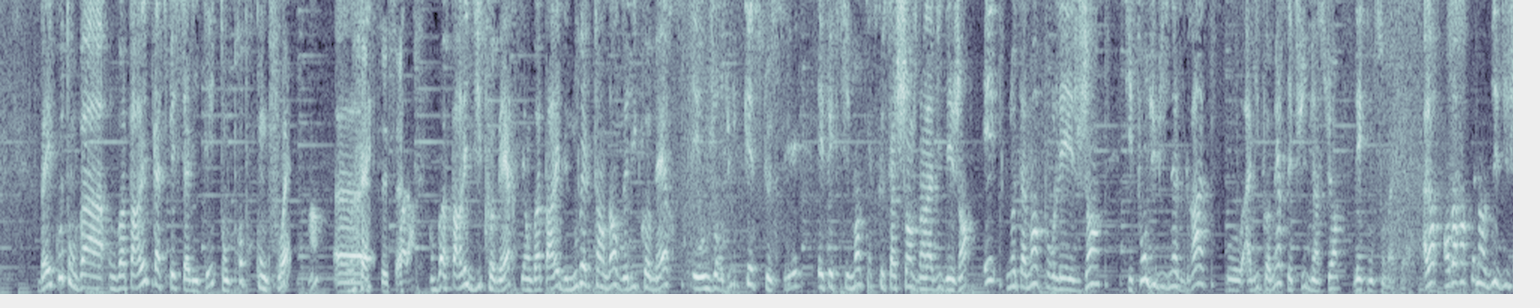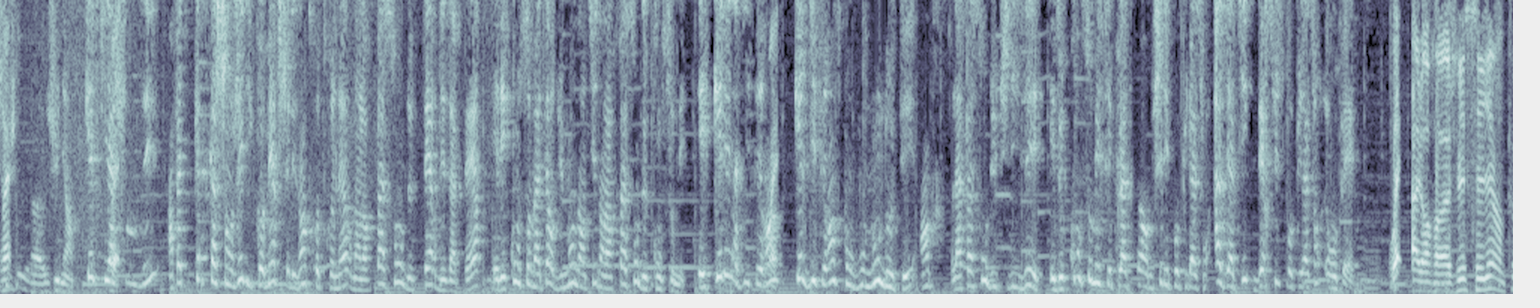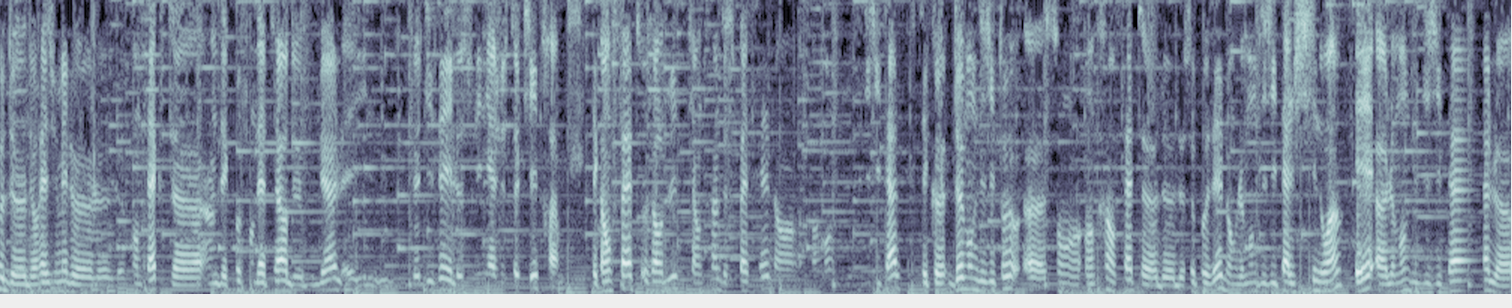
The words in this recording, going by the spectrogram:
Bah écoute, on va on va parler de ta spécialité, ton propre kung fu. Ouais. Hein euh, ouais, c'est ça. Voilà. On va parler d'e-commerce et on va parler des nouvelles tendances de l'e-commerce et aujourd'hui, qu'est-ce que c'est? Effectivement, qu'est-ce que ça change dans la vie des gens? Et notamment pour les gens qui font du business grâce au, à l'e-commerce et puis bien sûr les consommateurs. Alors on va rentrer dans le vif du sujet, euh, Julien. Qu'est-ce qui a changé? En fait, qu'est-ce qu'a changé l'e-commerce chez les entrepreneurs dans leur façon de faire des affaires et les consommateurs du monde entier dans leur façon de consommer? Et quelle est la différence Quelle différence pouvons-nous noter entre la façon d'utiliser et de consommer ces plateformes chez les populations asiatiques versus populations européennes? Ouais, alors euh, je vais essayer un peu de, de résumer le, le, le contexte. Euh, un des cofondateurs de Google, et il le disait et le soulignait à juste titre, c'est qu'en fait aujourd'hui ce qui est en train de se passer dans, dans le monde c'est que deux mondes digitaux euh, sont en train en fait euh, de, de s'opposer, donc le monde digital chinois et euh, le monde du digital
